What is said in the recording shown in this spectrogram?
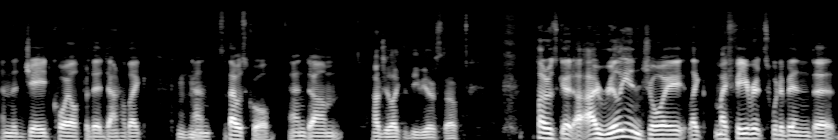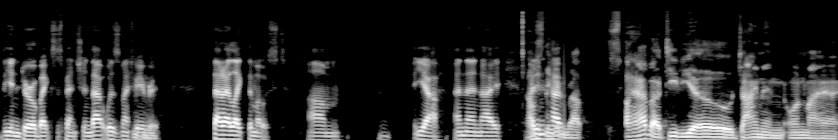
and the jade coil for the downhill bike Mm-hmm. and so that was cool and um How'd you like the DVO stuff? I thought it was good. I, I really enjoy like my favorites would have been the the enduro bike suspension. That was my Mhm. favorite. That I liked the most. Um yeah, and then I I, I didn't have- about I have a DVO diamond on my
